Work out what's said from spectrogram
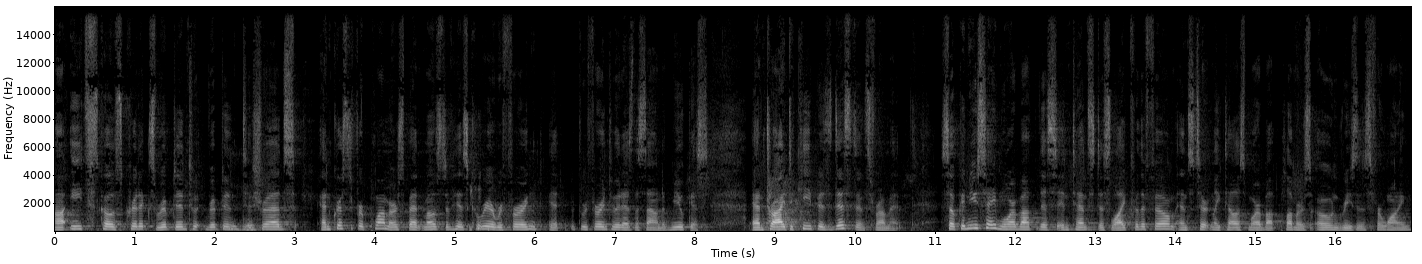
uh, East Coast critics ripped into, ripped into mm-hmm. shreds, and Christopher Plummer spent most of his career referring, it, referring to it as the sound of mucus and tried to keep his distance from it. So, can you say more about this intense dislike for the film and certainly tell us more about Plummer's own reasons for wanting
